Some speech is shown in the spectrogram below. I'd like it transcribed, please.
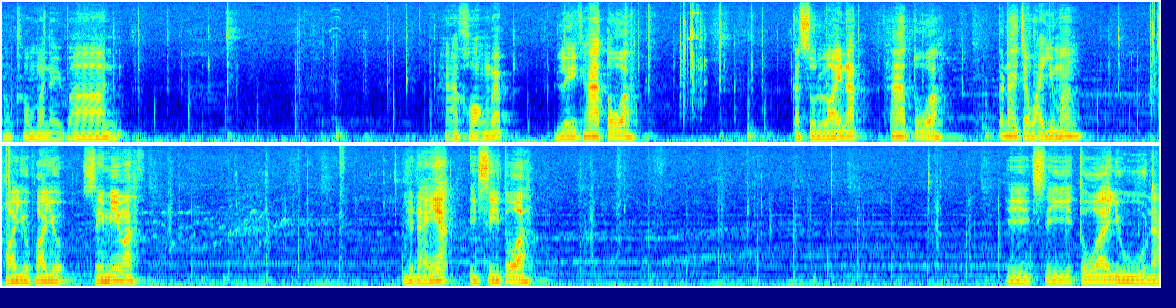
ต้องเข้ามาในบ้าน หาของแบบเหลืออีกห้าตัว กระสุนร้อยนัดห้าตัว ก็น่าจะไหวอยู่มั้ง พออยู่พออยู่เซมิมา อยู่ไหนอะ อีกสี่ตัว อีกสี่ตัวอยู่ไหน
